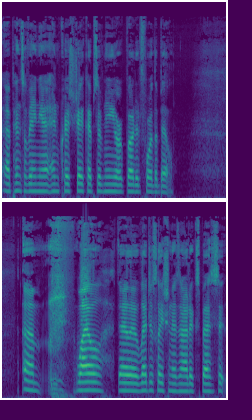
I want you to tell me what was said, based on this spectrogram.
uh, Pennsylvania and Chris Jacobs of New York voted for the bill. Um, while the legislation is not expe-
